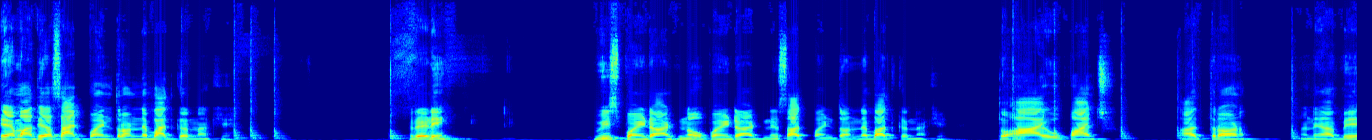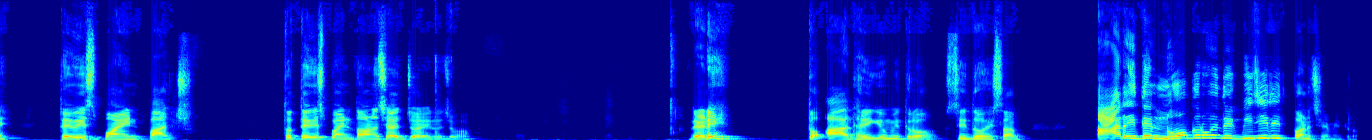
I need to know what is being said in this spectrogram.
એમાંથી આ સાત પોઈન્ટ ત્રણને બાદ કરી નાખીએ. રેડી વીસ પોઈન્ટ આઠ, નવ પોઈન્ટ આઠ ને સાત પોઈન્ટ ત્રણ ને બાદ કરી નાખીએ. તો આ આવ્યું પાંચ, આ ત્રણ અને આ બે. ત્રેવીસ પોઈન્ટ પાંચ. તો ત્રેવીસ પોઈન્ટ ત્રણ છે જ જોયેલું જવાબ રેડી તો આ થઈ ગયું મિત્રો, સીધો હિસાબ. આ રીતે ન કરવું હોય તો એક બીજી રીત પણ છે મિત્રો.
